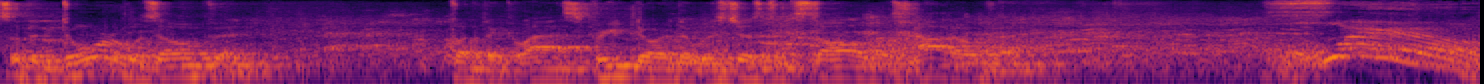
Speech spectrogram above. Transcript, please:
So the door was open, but the glass screen door that was just installed was not open. Wham!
